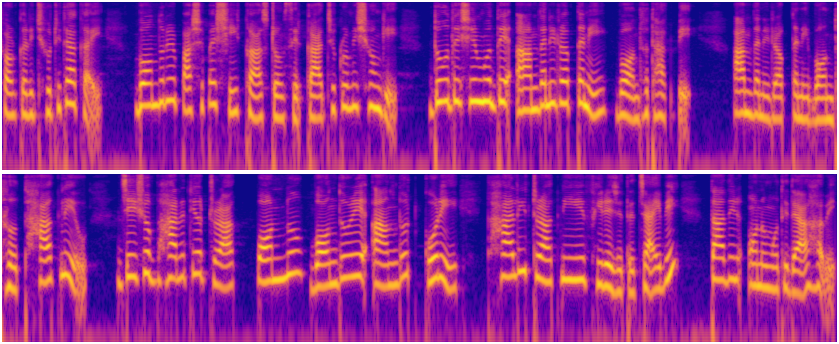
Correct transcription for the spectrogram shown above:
সরকারি ছুটি থাকায় বন্দরের পাশাপাশি কাস্টমসের কার্যক্রমের সঙ্গে দেশের মধ্যে আমদানি রপ্তানি বন্ধ থাকবে। আমদানি রপ্তানি বন্ধ থাকলেও যেসব ভারতীয় ট্রাক পণ্য বন্দরে আনলোড করে খালি ট্রাক নিয়ে ফিরে যেতে চাইবে, তাদের অনুমতি দেওয়া হবে।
